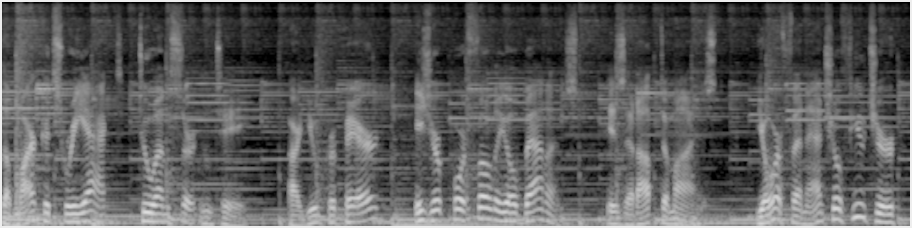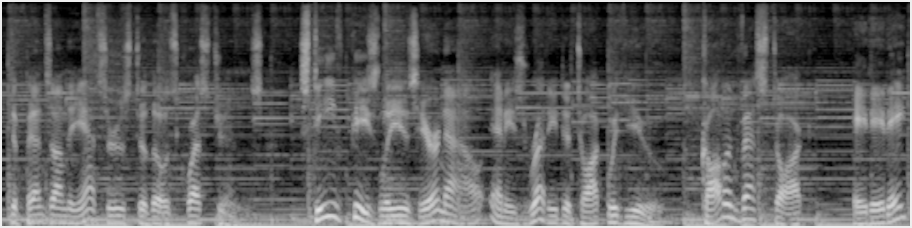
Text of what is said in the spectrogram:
The markets react to uncertainty. Are you prepared? Is your portfolio balanced? Is it optimized? Your financial future depends on the answers to those questions. Steve Peasley is here now and he's ready to talk with you. Call Invest Talk 888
